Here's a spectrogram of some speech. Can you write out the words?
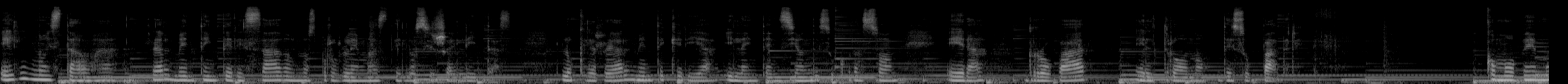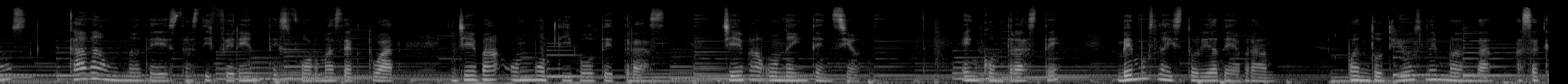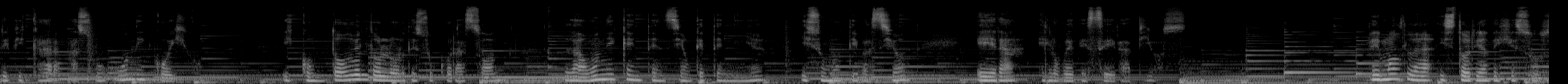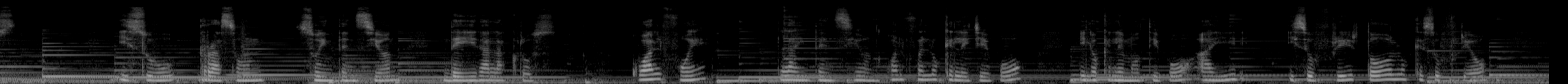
Él no estaba realmente interesado en los problemas de los israelitas. Lo que realmente quería y la intención de su corazón era robar el trono de su padre. Como vemos, cada una de estas diferentes formas de actuar lleva un motivo detrás, lleva una intención. En contraste, vemos la historia de Abraham, cuando Dios le manda a sacrificar a su único hijo y con todo el dolor de su corazón, la única intención que tenía y su motivación era el obedecer a Dios. Vemos la historia de Jesús y su razón, su intención de ir a la cruz. ¿Cuál fue la intención? ¿Cuál fue lo que le llevó y lo que le motivó a ir y sufrir todo lo que sufrió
